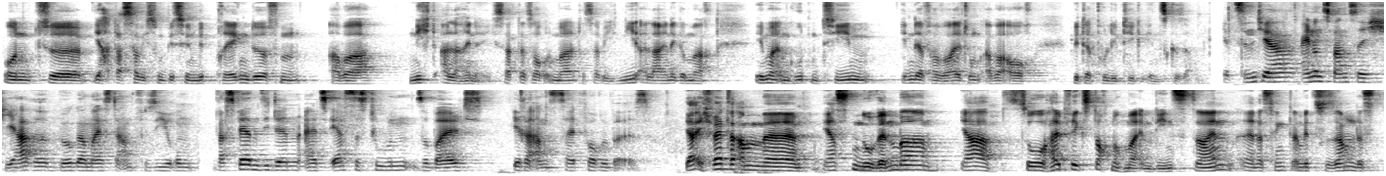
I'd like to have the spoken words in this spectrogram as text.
Und äh, ja, das habe ich so ein bisschen mitprägen dürfen, aber nicht alleine. Ich sage das auch immer, das habe ich nie alleine gemacht. Immer im guten Team, in der Verwaltung, aber auch mit der Politik insgesamt. Jetzt sind ja 21 Jahre Bürgermeisteramt für Sie rum. Was werden Sie denn als erstes tun, sobald Ihre Amtszeit vorüber ist? Ja, ich werde am äh, 1. November ja so halbwegs doch noch mal im Dienst sein. Äh, das hängt damit zusammen, dass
